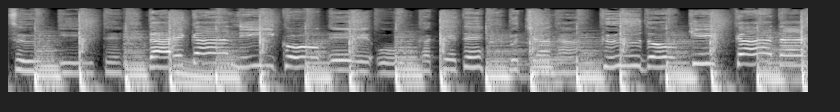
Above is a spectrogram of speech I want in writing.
ついて誰かに声をかけて無茶なくどき方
